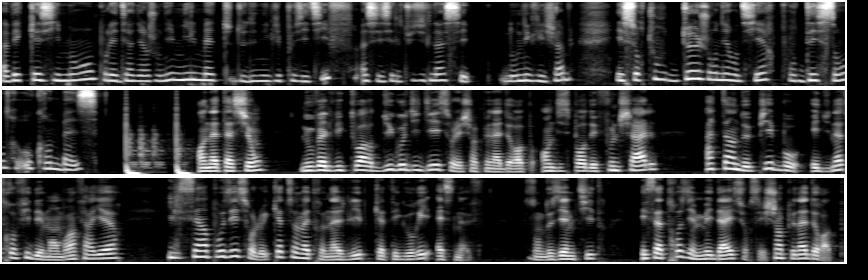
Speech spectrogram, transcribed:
avec quasiment pour les dernières journées 1000 mètres de dénivelé positif. À ces altitudes-là, c'est non négligeable. Et surtout deux journées entières pour descendre au camp de base. En natation, nouvelle victoire d'Hugo Didier sur les championnats d'Europe handisport de Funchal. Atteint de pied beau et d'une atrophie des membres inférieurs, il s'est imposé sur le 400 mètres nage libre catégorie S9. Son deuxième titre et sa troisième médaille sur ces championnats d'Europe.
